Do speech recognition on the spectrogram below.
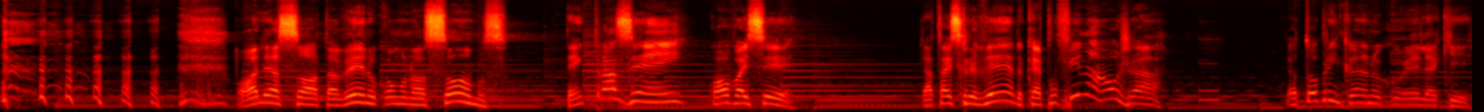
Olha só, tá vendo como nós somos? Tem que trazer, hein? Qual vai ser? Já está escrevendo? Quer para o final já. Eu estou brincando com ele aqui,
